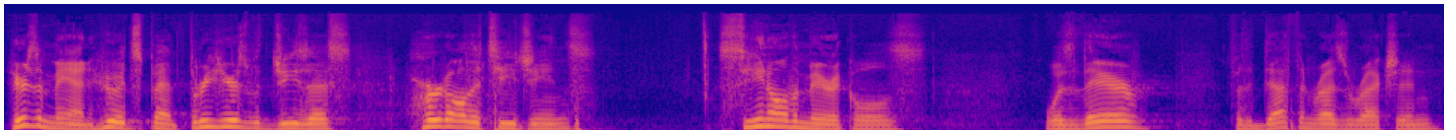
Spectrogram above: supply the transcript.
Here's a man who had spent three years with Jesus, heard all the teachings, seen all the miracles, was there for the death and resurrection,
